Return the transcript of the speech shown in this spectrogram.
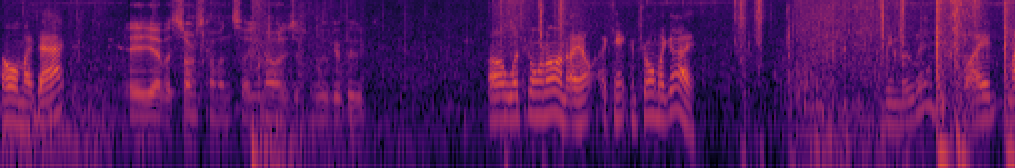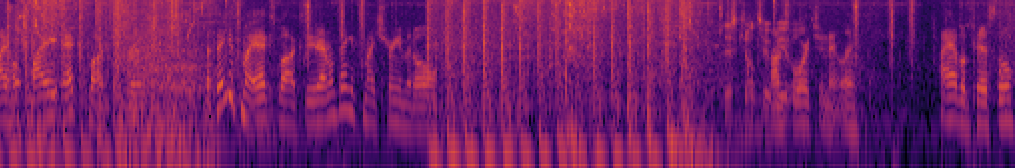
Oh, my back? Yeah, yeah, but storm's coming, so you might want to just move your boot. Oh, what's going on? I don't, I can't control my guy. Is he moving? Why my my Xbox is frozen. I think it's my Xbox, dude. I don't think it's my stream at all. Just kill two people. Unfortunately, I have a pistol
